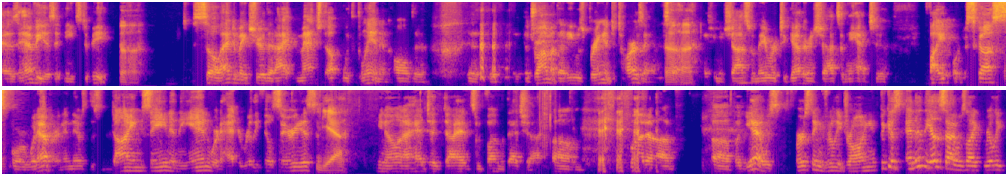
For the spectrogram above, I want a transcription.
as heavy as it needs to be Uh-huh. so I had to make sure that I matched up with Glen and all the the, the, the drama that he was bringing to Tarzan. And stuff. Uh-huh. In shots when they were together in shots and they had to fight or discuss or whatever. And then there was this dying scene in the end where it had to really feel serious. And, Yeah. You know, and I had to I had some fun with that shot. Um, but uh, uh, but yeah, it was first thing was really drawing it because, and then the other side was like really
